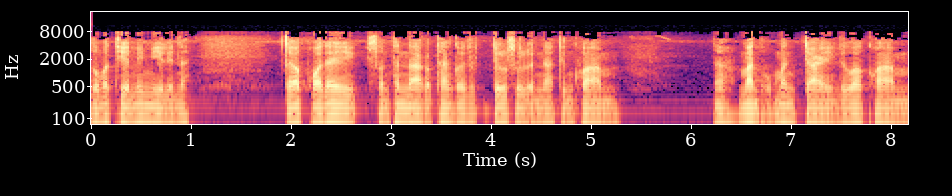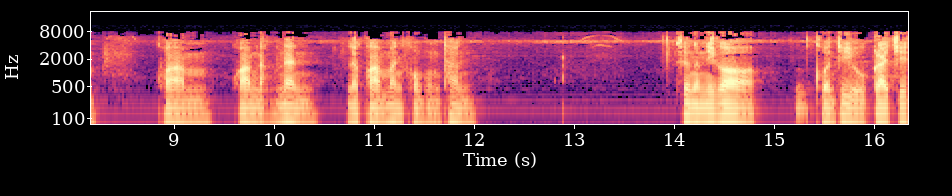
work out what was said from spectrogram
ลวงพ่อเทียนไม่มีเลยนะ แต่ว่าพอได้สนทนากับท่านก็จะรู้สึกเลยนะ ถึงความนะมั่นอกมั่นใจหรือว่าความความความหนักแน่นและความมั่นคงของท่าน ซึ่งอันนี้ก็คนที่อยู่ใกล้ชิด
